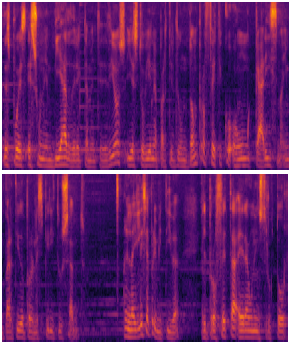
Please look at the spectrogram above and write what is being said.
Después es un enviado directamente de Dios y esto viene a partir de un don profético o un carisma impartido por el Espíritu Santo. En la iglesia primitiva, el profeta era un instructor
